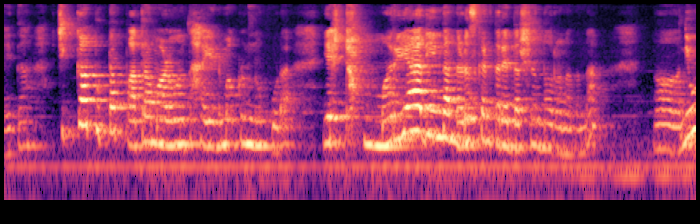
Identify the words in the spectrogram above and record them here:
ಆಯಿತಾ? ಚಿಕ್ಕ ಪುಟ್ಟ ಪಾತ್ರ ಮಾಡುವಂತಹ ಹೆಣ್ಮಕ್ಳನ್ನು ಕೂಡ ಎಷ್ಟು ಮರ್ಯಾದೆಯಿಂದ ನಡೆಸ್ಕೊಳ್ತಾರೆ ದರ್ಶನ್ ಅವರು ಅನ್ನೋದನ್ನು ನೀವು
